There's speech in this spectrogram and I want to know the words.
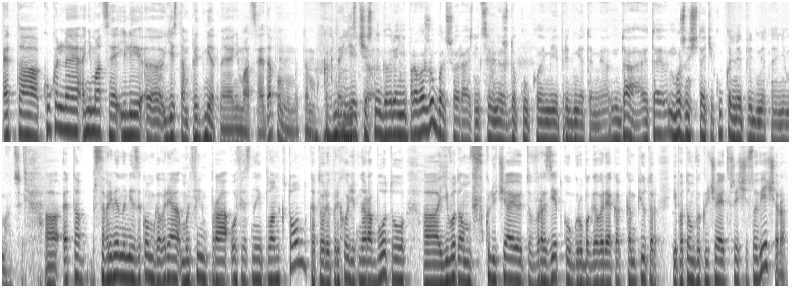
это кукольная анимация или э, есть там предметная анимация, да, по-моему, там как-то Ну, Я, есть. честно говоря, не провожу большой разницы между куклами и предметами. Да, это можно считать и кукольной, и предметной анимацией. А, Это современным языком говоря мультфильм про офисный планктон, который приходит на работу, а, его там включают в розетку, грубо говоря, как компьютер, и потом выключают в 6 часов вечера.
